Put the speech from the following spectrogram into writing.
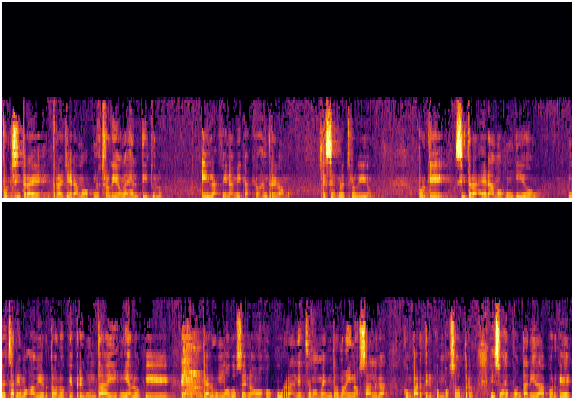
Porque si trae, trayéramos, nuestro guion es el título y las dinámicas que os entregamos. Ese es nuestro guion. Porque si trajéramos un guion, no estaríamos abiertos a lo que preguntáis ni a lo que de algún modo se nos ocurra en este momento, ¿no? Y nos salga compartir con vosotros. Eso es espontaneidad, ¿por qué?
